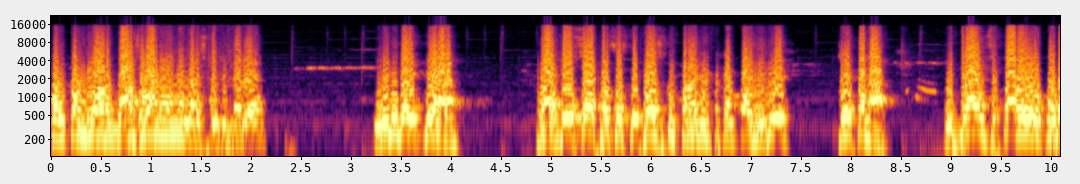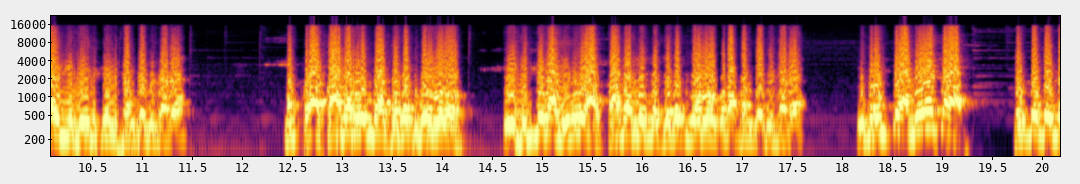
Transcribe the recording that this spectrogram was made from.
ಕುಲಕರ್ಣಿ ಅವರ ದಾಸವಾಣಿಯನ್ನು ನಡೆಸಿಕೊಟ್ಟಿದ್ದಾರೆ. ಲಿಂಗೈಕ್ಯ ರಾಜ್ಯೋತ್ಸವ ಪ್ರಶಸ್ತಿ ಪುರಸ್ಕೃತರಾಗಿರ್ತಕ್ಕಂಥ ಹಿರಿಯ ಚೇತನ ಇಬ್ರಾಹಿಂ ಸುತಾರ್ ಅವರು ಕೂಡ ಈ ವೇದಿಕೆಯಲ್ಲಿ ಬಂದೋಗಿದ್ದಾರೆ ನಂತರ ಕಾದರ್ಲಿಂಗ ಜಗದ್ಗುರುಗಳು ಈ ಹಿಂದಿನ ಹಿರಿಯ ಕಾದರ್ಲಿಂಗ ಜಗದ್ಗುರುಗಳು ಕೂಡ ಬಂದೋಗಿದ್ದಾರೆ ಇದರಂತೆ ಅನೇಕ ದೊಡ್ಡ ದೊಡ್ಡ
